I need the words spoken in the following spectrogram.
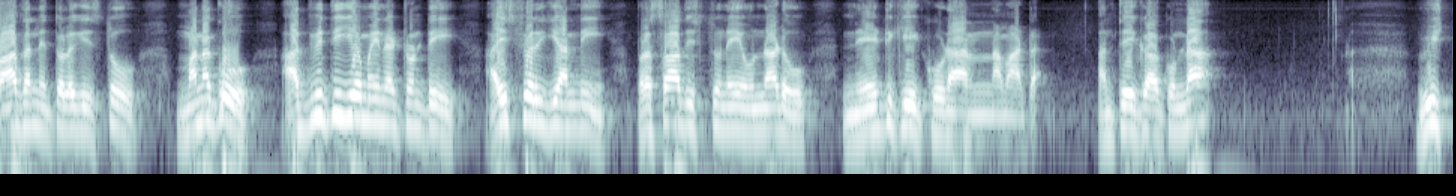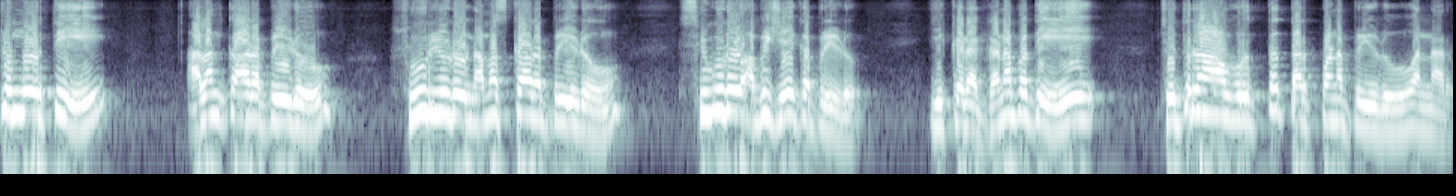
బాధల్ని తొలగిస్తూ మనకు అద్వితీయమైనటువంటి ఐశ్వర్యాన్ని ప్రసాదిస్తూనే ఉన్నాడు నేటికి కూడా అన్నమాట. అంతేకాకుండా విష్ణుమూర్తి అలంకార ప్రియుడు సూర్యుడు నమస్కార ప్రియుడు శివుడు అభిషేక ప్రియుడు. ఇక్కడ గణపతి చతురావృత్త తర్పణ ప్రియుడు అన్నారు.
